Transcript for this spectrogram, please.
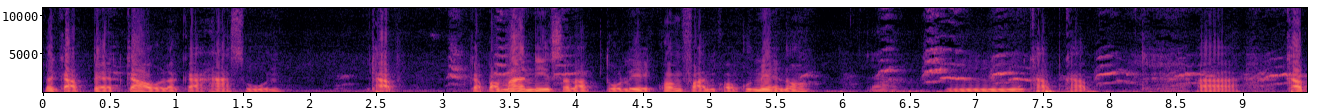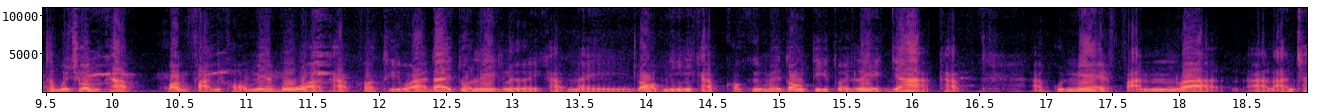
แล้วก็แปดเก้าแล้วก็ห้าศูนย์ครับกับประมาณนี้สำหรับตัวเลขความฝันของคุณแม่เนาะ จ้ะอืมครับครับอ่าครับท่านผู้ชมครับ ความฝันของแม่บัวครับ ก็ถือว่าได้ตัวเลขเลยครับในรอบนี้ครับก็คือไม่ต้องตีตัวเลขยากครับอ่า คุณแม่ฝันว่าอ่าหลานช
